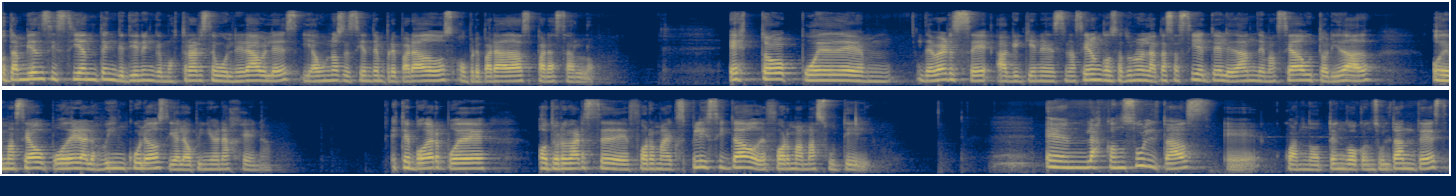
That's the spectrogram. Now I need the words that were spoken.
o también si sienten que tienen que mostrarse vulnerables y aún no se sienten preparados o preparadas para hacerlo. Esto puede mm, deberse a que quienes nacieron con Saturno en la casa 7 le dan demasiada autoridad o demasiado poder a los vínculos y a la opinión ajena. Este poder puede otorgarse de forma explícita o de forma más sutil. En las consultas, eh, cuando tengo consultantes,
